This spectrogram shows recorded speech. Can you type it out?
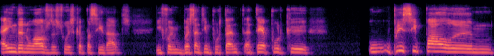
ainda no auge das suas capacidades e foi bastante importante, até porque o, o principal um,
